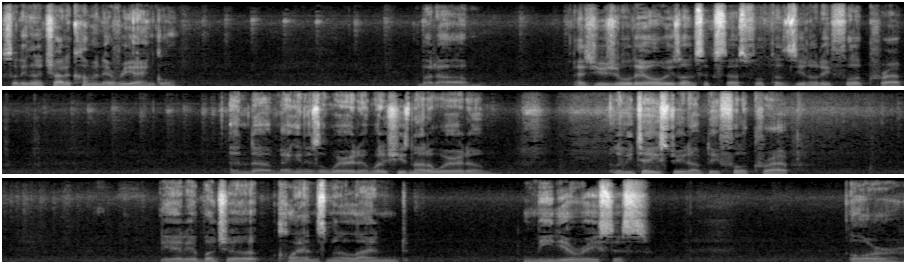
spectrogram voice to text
So they're gonna try to come in every angle. But um as usual, they're always unsuccessful because you know they full of crap. And uh, Meghan is aware of them, but if she's not aware of them, let me tell you straight up, they full of crap. Yeah, they're a bunch of Klansmen aligned media racists. Or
